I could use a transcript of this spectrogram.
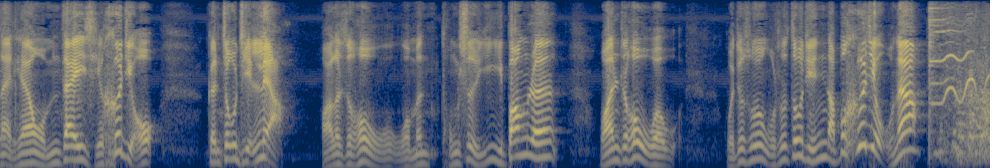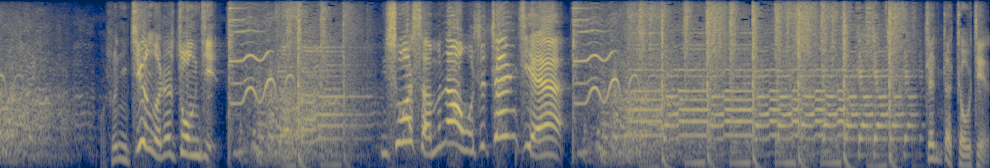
那天我们在一起喝酒，跟周瑾俩完了之后，我我们同事一帮人完了之后，我我就说，我说周瑾你咋不喝酒呢？我说你净搁这装紧，你说什么呢？我是真紧，真的周瑾。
